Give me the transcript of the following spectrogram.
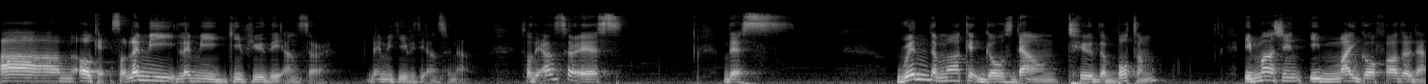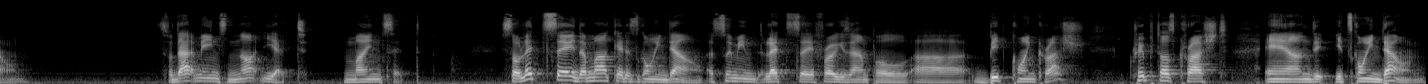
Um, okay, so let me let me give you the answer. Let me give you the answer now. So the answer is this. When the market goes down to the bottom, imagine it might go further down. So that means not yet mindset. So let's say the market is going down, assuming let's say for example uh, Bitcoin crash, cryptos crashed and it's going down.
